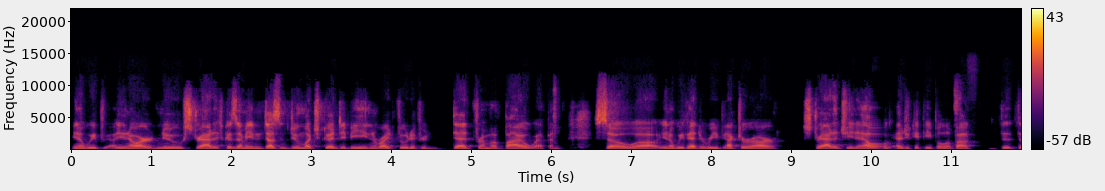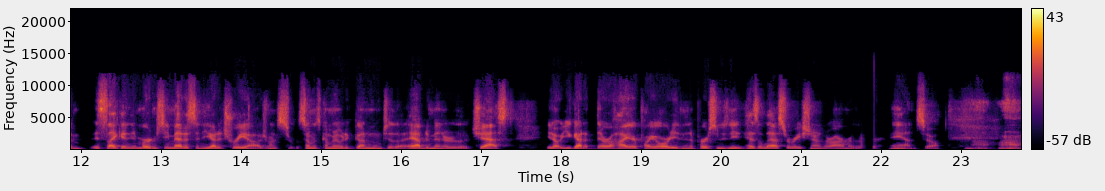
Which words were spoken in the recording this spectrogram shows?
you know, we've, you know, our new strategy, because I mean, it doesn't do much good to be eating the right food if you're dead from a bioweapon. So, uh, you know, we've had to revector our strategy to help educate people about the, the it's like an emergency medicine. You got to triage when someone's coming in with a gun wound to the abdomen or the chest. You know, you got to, they're a higher priority than the person who has a laceration on their arm or their hand. So, uh-huh.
